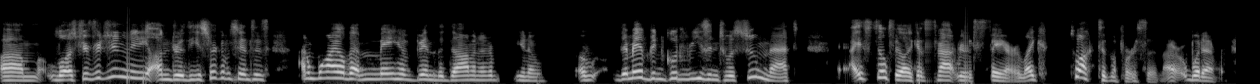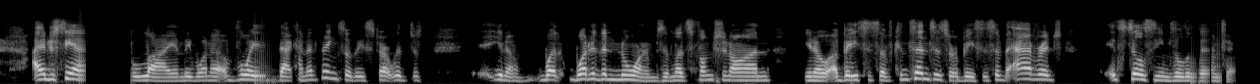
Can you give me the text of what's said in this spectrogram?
um, lost your virginity under these circumstances. And while that may have been the dominant, you know, a, there may have been good reason to assume that, I still feel like it's not really fair. Like, talk to the person or whatever. I understand lie and they want to avoid that kind of thing, so they start with just, you know, what what are the norms and let's function on, you know, a basis of consensus or a basis of average. It still seems a little unfair.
